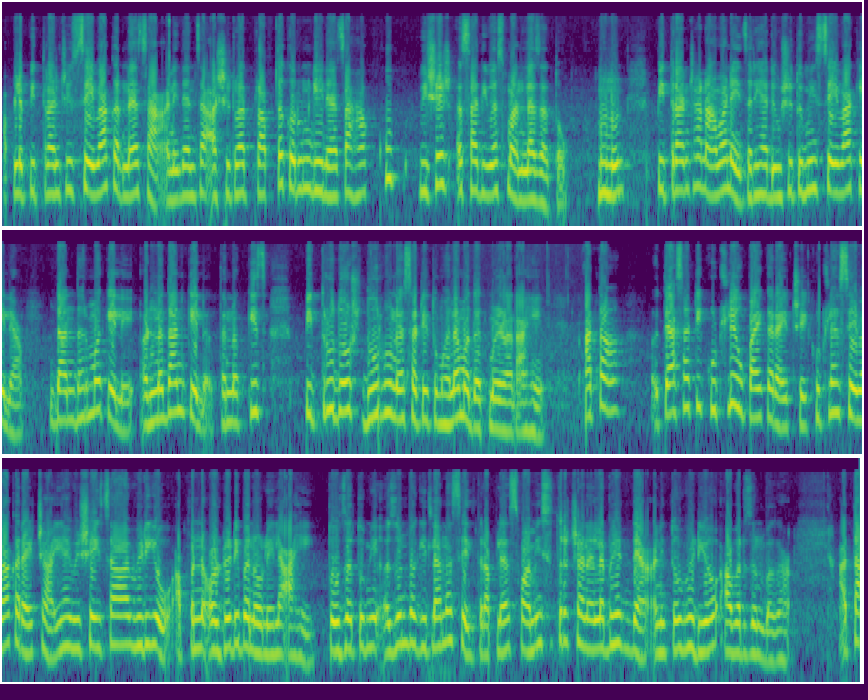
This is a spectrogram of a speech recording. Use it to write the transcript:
आपल्या पित्रांची सेवा करण्याचा आणि त्यांचा आशीर्वाद प्राप्त करून घेण्याचा हा खूप विशेष असा दिवस मानला जातो. म्हणून पित्रांच्या नावाने जर ह्या दिवशी तुम्ही सेवा केल्या दानधर्म केले अन्नदान केलं तर नक्कीच पितृदोष दूर होण्यासाठी तुम्हाला मदत मिळणार आहे. आता त्यासाठी कुठले उपाय करायचे कुठल्या सेवा करायच्या याविषयीचा व्हिडिओ आपण ऑलरेडी बनवलेला आहे. तो जर तुम्ही अजून बघितला नसेल तर आपल्या स्वामी सूत्र चॅनलला भेट द्या आणि तो व्हिडिओ आवर्जून बघा. आता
